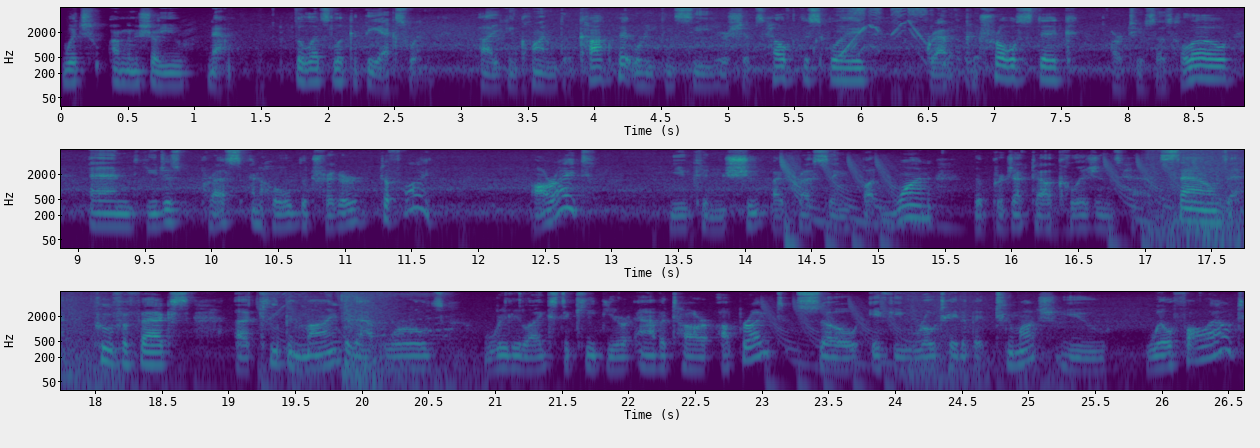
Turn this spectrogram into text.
which I'm going to show you now. So let's look at the X-Wing. Uh, you can climb into the cockpit where you can see your ship's health display, grab the control stick, R2 says hello, and you just press and hold the trigger to fly. Alright. You can shoot by pressing button 1. The projectile collisions have sounds and poof effects. Uh, keep in mind that Worlds really likes to keep your avatar upright, so if you rotate a bit too much, you will fall out.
